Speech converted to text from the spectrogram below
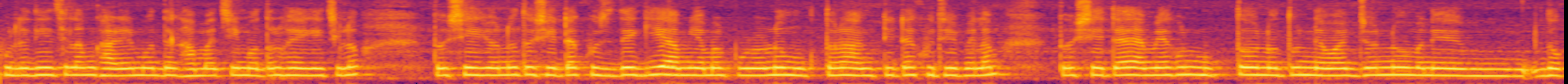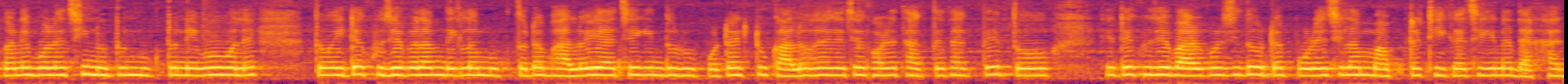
খুলে দিয়েছিলাম, ঘাড়ের মধ্যে ঘামাচি মতন হয়ে গেছিল। তো সেই জন্য তো সেটা খুঁজতে গিয়ে আমি আমার পুরনো মুক্তরা আংটিটা খুঁজে পেলাম। তো সেটাই আমি এখন মুক্ত নতুন নেওয়ার জন্য মানে দোকানে বলেছি নতুন মুক্ত নেব বলে। তো এইটা খুঁজে পেলাম, দেখলাম মুক্তটা ভালোই আছে, কিন্তু রূপোটা একটু কালো হয়ে গেছে ঘরে থাকতে থাকতে। তো সেটা খুঁজে বার করেছি, তো ওটা পরেছিলাম, মাপটা ঠিক আছে কিনা দেখার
